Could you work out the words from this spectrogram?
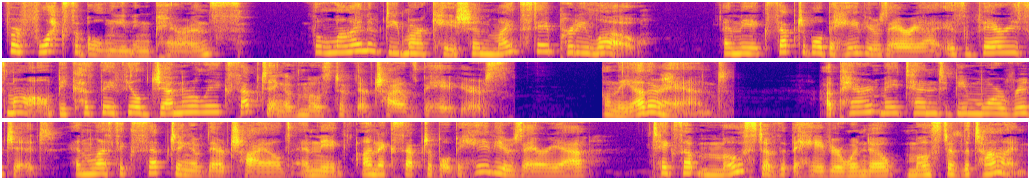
For flexible leaning parents, the line of demarcation might stay pretty low, and the acceptable behaviors area is very small because they feel generally accepting of most of their child's behaviors. On the other hand, a parent may tend to be more rigid and less accepting of their child, and the unacceptable behaviors area takes up most of the behavior window most of the time.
